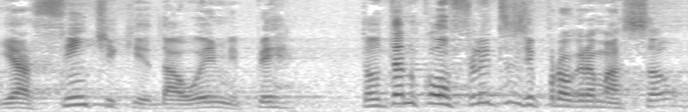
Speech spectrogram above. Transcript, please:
e a Sintic da UMP. Estão tendo conflitos de programação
